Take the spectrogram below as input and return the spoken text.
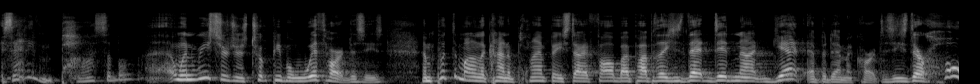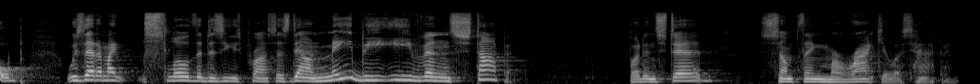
Is that even possible? Uh, when researchers took people with heart disease and put them on the kind of plant-based diet followed by populations that did not get epidemic heart disease, their hope was that it might slow the disease process down, maybe even stop it. But instead, something miraculous happened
